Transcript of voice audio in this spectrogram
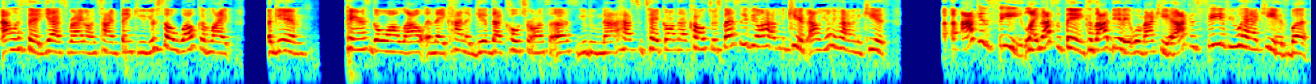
Alan said, yes, right on time. Thank you. You're so welcome. Like, again, parents go all out and they kind of give that culture onto us. You do not have to take on that culture, especially if you don't have any kids. Alan, you don't even have any kids. I, can see, like, that's the thing, because I did it with my kid. I can see if you had kids, but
